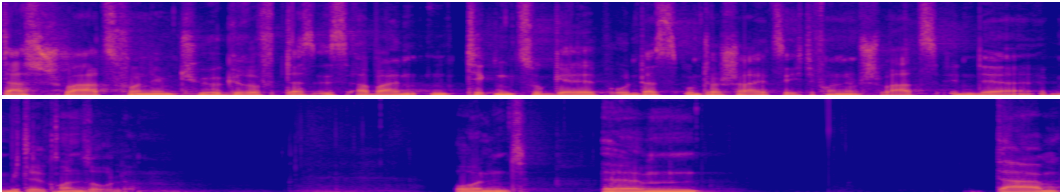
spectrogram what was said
das Schwarz von dem Türgriff, das ist aber ein Ticken zu gelb und das unterscheidet sich von dem Schwarz in der Mittelkonsole. Und ähm, da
